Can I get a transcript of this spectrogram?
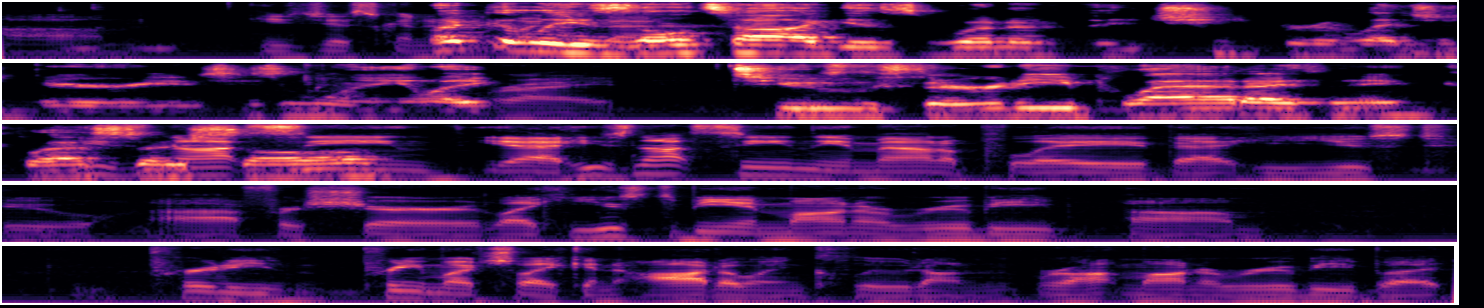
Um, he's just going to Luckily, Zoltog is one of the cheaper legendaries. He's only like right. two thirty plat, I think. Last he's I not saw. seeing yeah he's not seeing the amount of play that he used to uh, for sure like he used to be in mono ruby um, pretty pretty much like an auto include on mono ruby but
